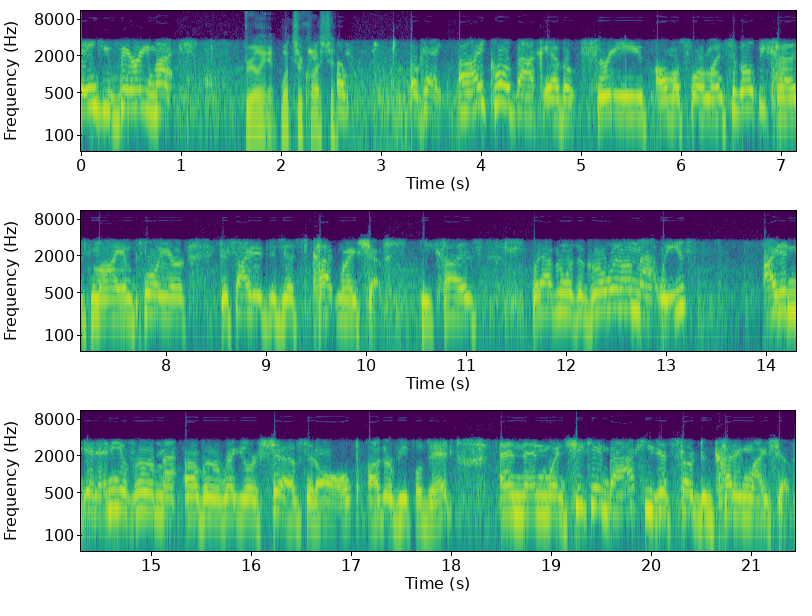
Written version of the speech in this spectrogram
I'm doing great. Thank you very much. Brilliant. What's your question? Oh, okay. I called back about three, almost four months ago because my employer decided to just cut my shifts. Because what happened was a girl went on mat leave I didn't get any of her of her regular shifts at all. Other people did, and then when she came back, he just started cutting my shifts.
